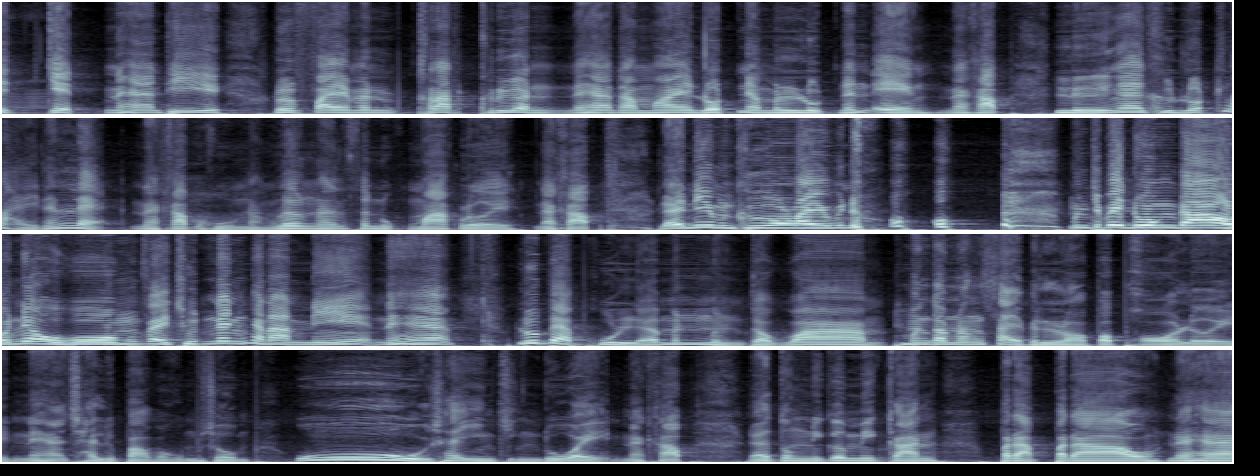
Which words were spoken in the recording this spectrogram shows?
777นะฮะที่รถไฟมันคลาดเคลื่อนนะฮะทำให้รถเนี่ยมันหลุดนั่นเองนะครับหรือไงคือรถไหลนั่นแหละนะครับโอ้โหหนังเรื่องนั้นสนุกมากเลยนะครับและนี่มันคืออะไรวะเนี่ย มึงจะไปดวงดาวเนี่ยโอ้โหมึงใส่ชุดแน่นขนาดนี้นะฮะรูปแบบหุ่นแล้วมันเหมือนกับว่ามันกำลังใส่เป็นรอปภเลยนะฮะใช่หรือเปล่าวะคุณผู้ชม อู้ใช่จริง ๆ ด้วยนะครับ แล้วตรงนี้ก็มีการปรับประดาวนะฮะ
